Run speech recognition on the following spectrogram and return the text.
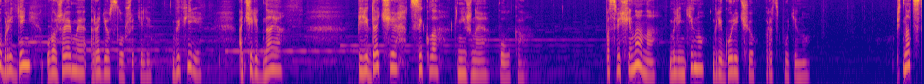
Добрый день, уважаемые радиослушатели. В эфире очередная передача цикла «Книжная полка». Посвящена она Валентину Григорьевичу Распутину – 15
